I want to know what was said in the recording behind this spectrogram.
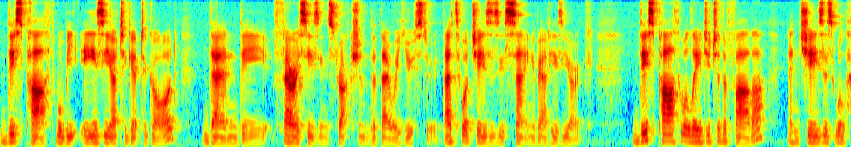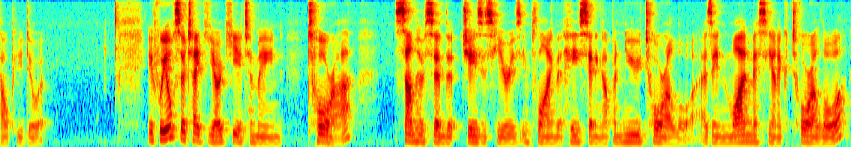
this path will be easier to get to God than the Pharisees' instruction that they were used to. That's what Jesus is saying about his yoke. This path will lead you to the Father, and Jesus will help you do it. If we also take yoke here to mean Torah, some have said that Jesus here is implying that he's setting up a new Torah law, as in my messianic Torah law,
